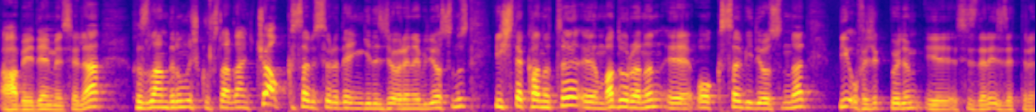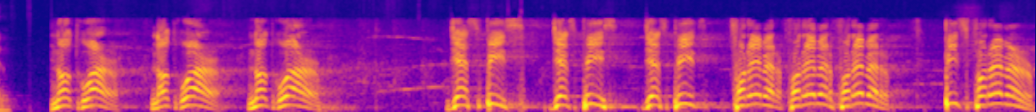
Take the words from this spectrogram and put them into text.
ABD mesela hızlandırılmış kurslardan çok kısa bir sürede İngilizce öğrenebiliyorsunuz. İşte kanıtı e, Maduro'nun e, o kısa videosundan bir ufacık bölüm e, sizlere izlettirelim. Not war, not war, not war. Just peace, just peace, just peace. Forever, forever, forever. Peace forever.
